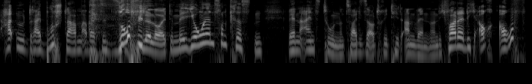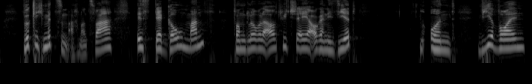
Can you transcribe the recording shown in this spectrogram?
hat nur drei Buchstaben, aber es sind so viele Leute. Millionen von Christen werden eins tun, und zwar diese Autorität anwenden. Und ich fordere dich auch auf, wirklich mitzumachen. Und zwar ist der Go Month vom Global Outreach Day ja organisiert. Und wir wollen,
